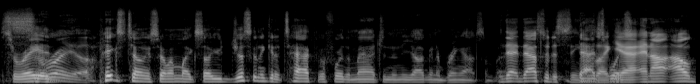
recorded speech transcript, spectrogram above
Saraya, Saraya. picks Toni Storm. I'm like, so you're just gonna get attacked before the match, and then y'all gonna bring out somebody. That, that's what it seems That's like, what's- yeah. And I'll, I'll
